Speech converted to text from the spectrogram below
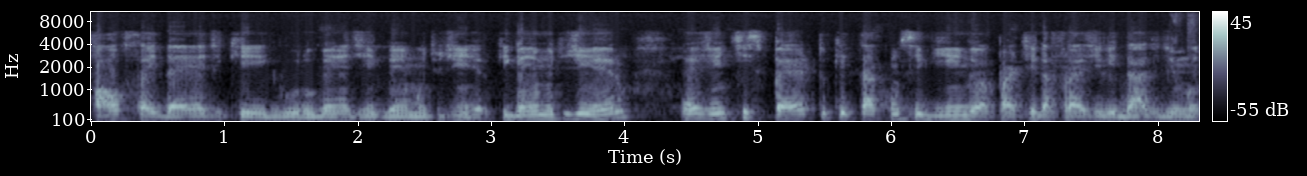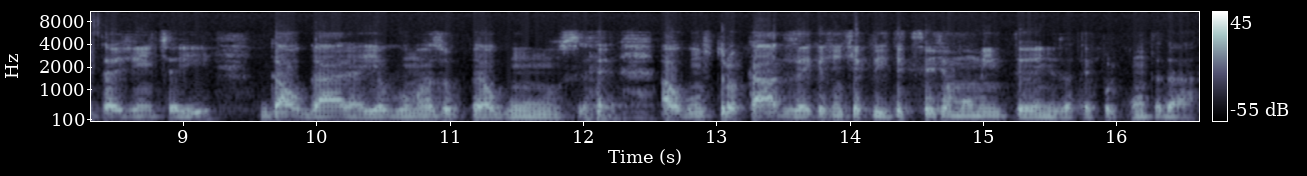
falsa ideia de que guru ganha, ganha muito dinheiro. Que ganha muito dinheiro é gente esperto que está conseguindo, a partir da fragilidade de muita gente aí, galgar aí algumas, alguns, alguns trocados aí que a gente acredita que sejam momentâneos, até por conta da,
